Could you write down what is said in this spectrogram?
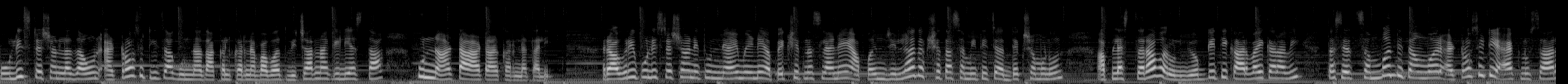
पोलीस स्टेशनला जाऊन अॅट्रॉसिटीचा गुन्हा दाखल करण्याबाबत विचारणा केली असता पुन्हा टाळाटाळ करण्यात आली. राहुरी पोलीस स्टेशन येथून न्याय मिळणे अपेक्षित नसल्याने आपण जिल्हा दक्षता समितीचे अध्यक्ष म्हणून आपल्या स्तरावरून योग्य ती कारवाई करावी तसेच संबंधितांवर अॅट्रॉसिटी ॲक्टनुसार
